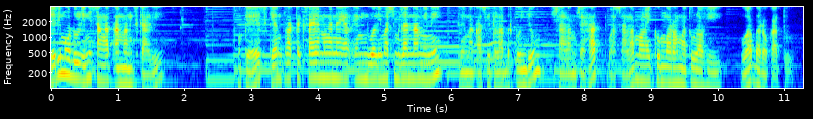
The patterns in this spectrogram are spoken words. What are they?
Jadi modul ini sangat aman sekali Oke sekian praktek saya mengenai LM2596 ini. Terima kasih telah berkunjung. Salam sehat. Wassalamualaikum warahmatullahi wabarakatuh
